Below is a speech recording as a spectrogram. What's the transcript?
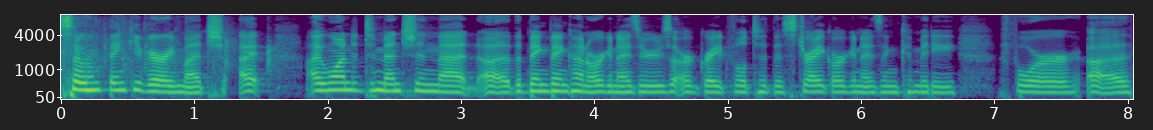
So thank you very much. I, I wanted to mention that uh, the Bang Bang Con organizers are grateful to the strike organizing committee for uh,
